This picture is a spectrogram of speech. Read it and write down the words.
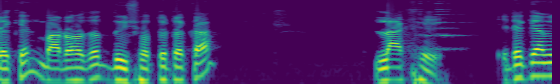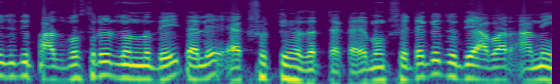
দেখেন বারো হাজার দুইশত টাকা লাখে। এটাকে আমি যদি পাঁচ বছরের জন্য দেই, তাহলে একষট্টি হাজার টাকা। এবং সেটাকে যদি আবার আমি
